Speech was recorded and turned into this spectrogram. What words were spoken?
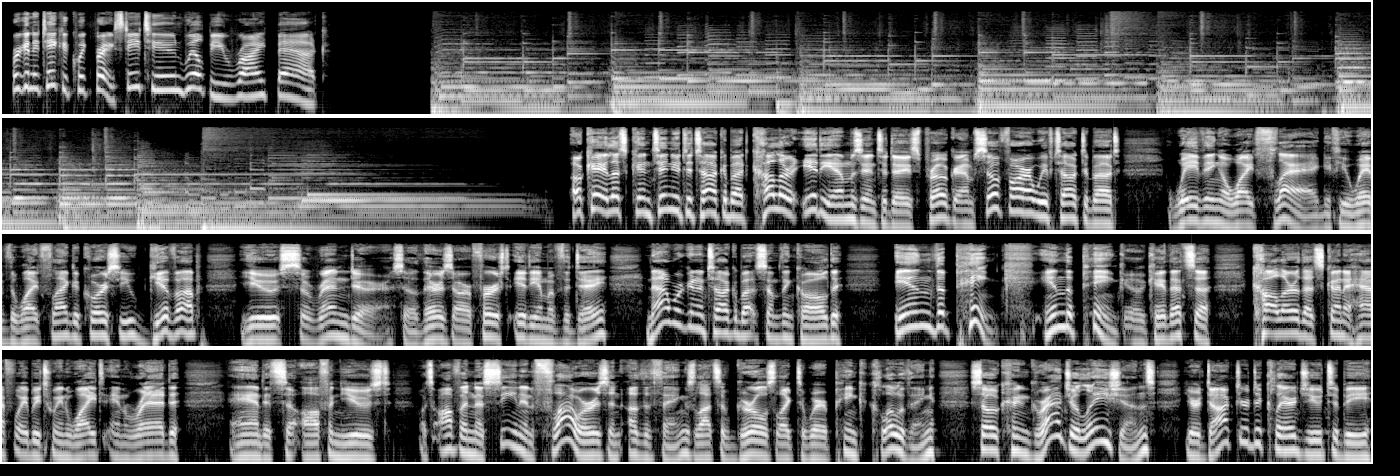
We're going to take a quick break. Stay tuned. We'll be right back. Okay, let's continue to talk about color idioms in today's program. So far, we've talked about waving a white flag. If you wave the white flag, of course, you give up, you surrender. So there's our first idiom of the day. Now we're going to talk about something called In the pink. In the pink. Okay, that's a color that's kind of halfway between white and red. And it's uh, often used, it's often uh, seen in flowers and other things. Lots of girls like to wear pink clothing. So, congratulations, your doctor declared you to be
